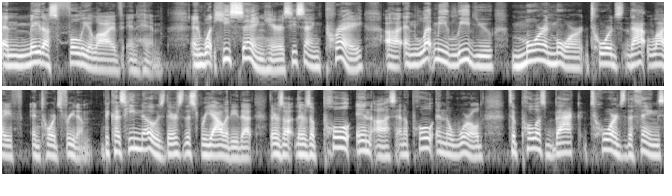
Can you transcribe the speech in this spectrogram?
and made us fully alive in him. And what he's saying here is he's saying, pray uh, and let me lead you more and more towards that life and towards freedom. Because he knows there's this reality that there's a, there's a pull in us and a pull in the world to pull us back towards the things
